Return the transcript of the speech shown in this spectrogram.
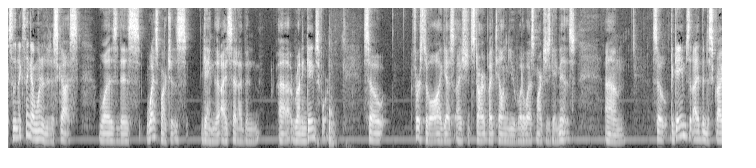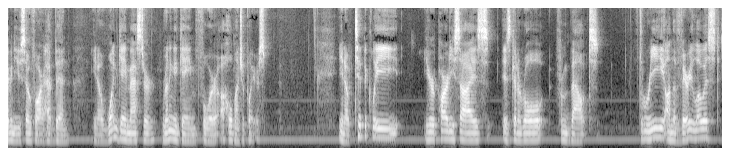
So the next thing I wanted to discuss was this West Marches game that I said I've been uh, running games for. So first of all, I guess I should start by telling you what a West Marches game is. Um, so the games that I've been describing to you so far have been, you know, one game master running a game for a whole bunch of players. You know, typically your party size is going to roll from about three on the very lowest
